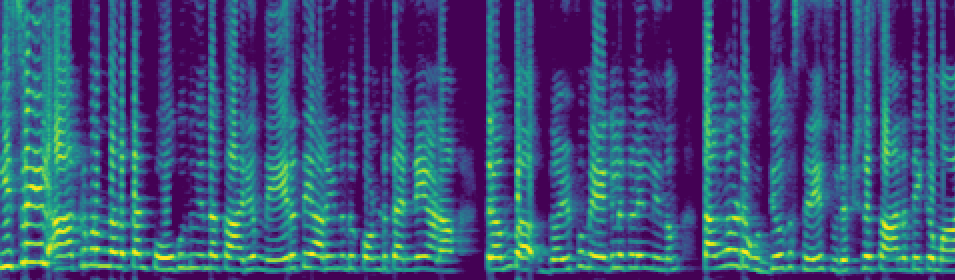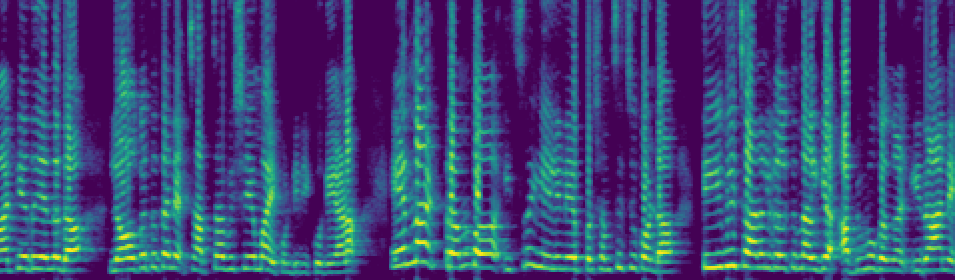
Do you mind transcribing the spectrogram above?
ഇസ്രയേൽ ആക്രമണം നടത്താൻ പോകുന്നു എന്ന കാര്യം നേരത്തെ അറിയുന്നത് കൊണ്ട് തന്നെയാണ് ട്രംപ് ഗൾഫ് മേഖലകളിൽ നിന്നും തങ്ങളുടെ ഉദ്യോഗസ്ഥരെ സുരക്ഷിത സ്ഥാനത്തേക്ക് മാറ്റിയത് എന്നത് ലോകത്ത് തന്നെ ചർച്ചാ വിഷയമായി കൊണ്ടിരിക്കുകയാണ്. എന്നാൽ ട്രംപ് ഇസ്രയേലിനെ പ്രശംസിച്ചുകൊണ്ട് ടി വി ചാനലുകൾക്ക് നൽകിയ അഭിമുഖങ്ങൾ ഇറാനെ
